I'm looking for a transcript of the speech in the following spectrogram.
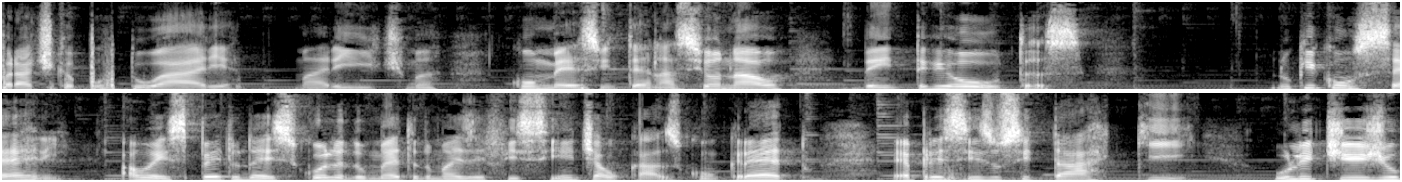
prática portuária, marítima, comércio internacional, dentre outras. No que concerne ao respeito da escolha do método mais eficiente ao caso concreto, é preciso citar que o litígio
